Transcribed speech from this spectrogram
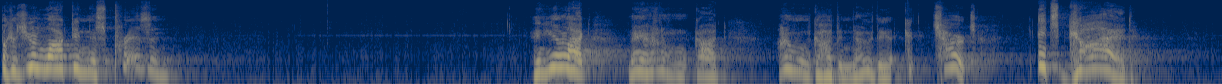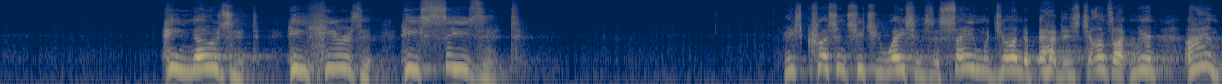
because you're locked in this prison. And you're like, man, I don't want God, I don't want God to know that. Church, it's God. He knows it, He hears it, He sees it. These crushing situations, the same with John the Baptist. John's like, man, I am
